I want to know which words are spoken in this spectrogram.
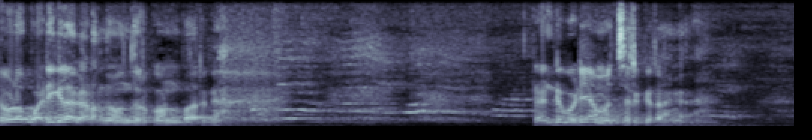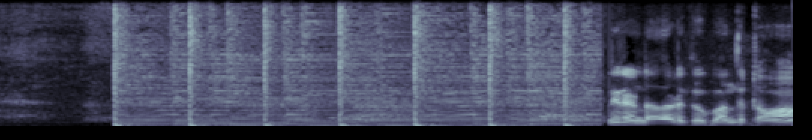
எவ்வளோ படிகளை கடந்து வந்திருக்கோன்னு பாருங்கள் ரெண்டு படி அமைச்சிருக்கிறாங்க. ரெண்டாவது அடுக்குக்கு வந்துட்டோம்.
